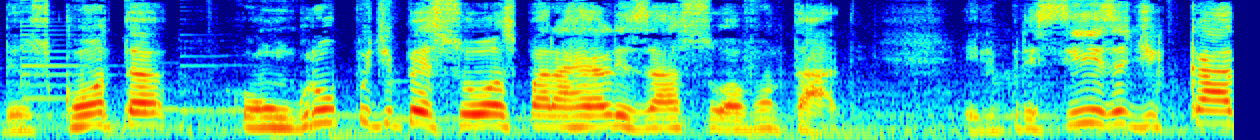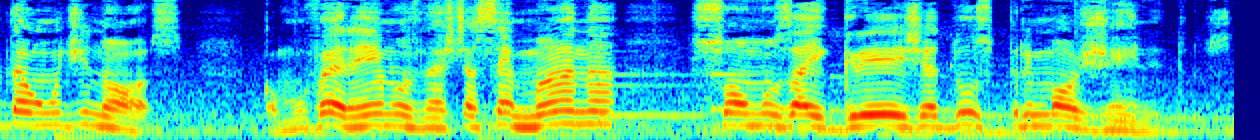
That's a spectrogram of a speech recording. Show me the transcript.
Deus conta com um grupo de pessoas para realizar sua vontade. Ele precisa de cada um de nós. Como veremos nesta semana, somos a igreja dos primogênitos.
